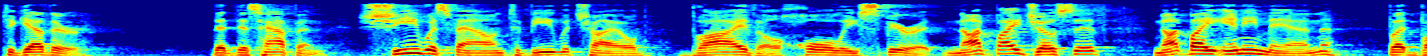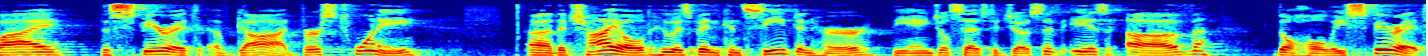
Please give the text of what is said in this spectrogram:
together that this happened. She was found to be with child by the Holy Spirit. Not by Joseph, not by any man, but by the Spirit of God. Verse 20, uh, the child who has been conceived in her, the angel says to Joseph, is of the Holy Spirit.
